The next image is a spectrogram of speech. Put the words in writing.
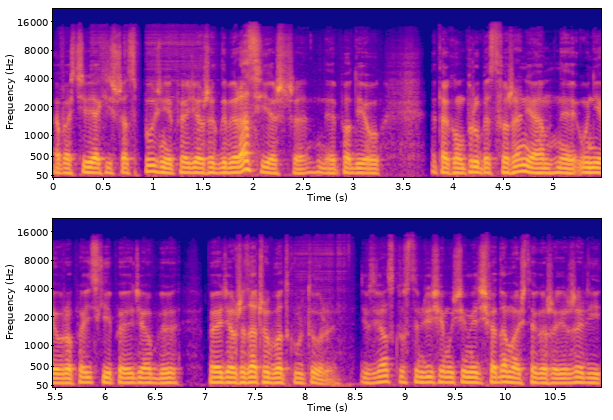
a właściwie jakiś czas później powiedział, że gdyby raz jeszcze podjął taką próbę stworzenia Unii Europejskiej, powiedziałby, powiedział, że zacząłby od kultury. I w związku z tym dzisiaj musimy mieć świadomość tego, że jeżeli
